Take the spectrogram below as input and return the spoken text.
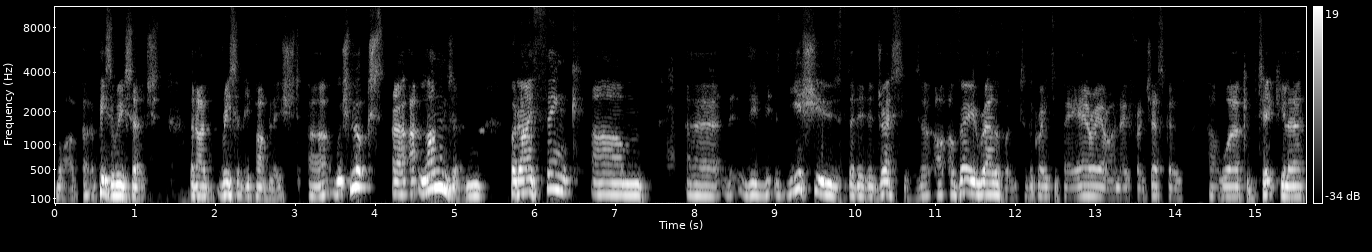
well, a piece of research that I've recently published, uh, which looks uh, at London, but I think um, uh, the, the, the, issues that it addresses are, are, very relevant to the Greater Bay Area. I know Francesco's work in particular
